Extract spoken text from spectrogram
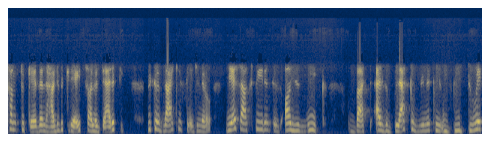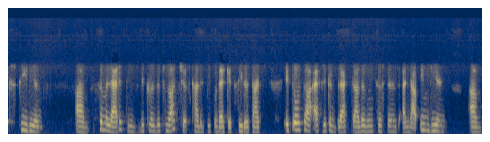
come together and how do we create solidarity? Because like you said, you know, yes, our experiences are unique, but as a black community, we do experience um, similarities because it's not just colored people that get stereotyped. It's also our African black brothers and sisters and our Indian um,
